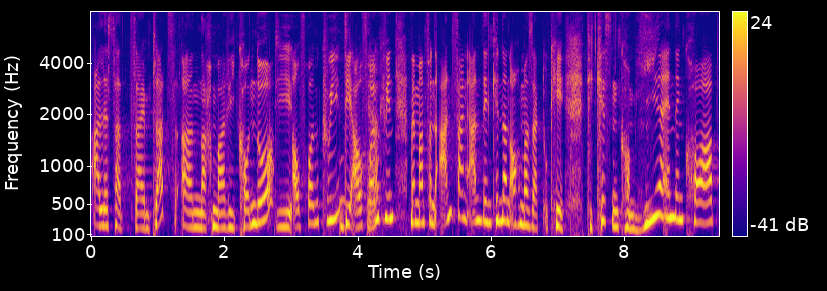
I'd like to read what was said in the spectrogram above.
alles hat seinen Platz äh, nach Marie Kondo. Die Aufräumqueen. Die Aufräumqueen. Ja. Wenn man von Anfang an den Kindern auch immer sagt, okay, die Kissen kommen hier in den Korb,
